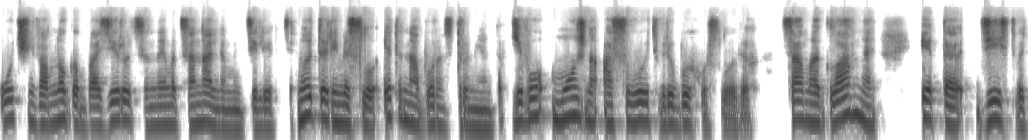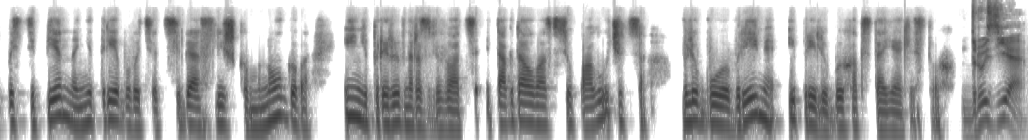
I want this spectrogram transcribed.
очень во многом базируется на эмоциональном интеллекте. Но это ремесло, это набор инструментов. Его можно освоить в любых условиях. Самое главное это действовать постепенно, не требовать от себя слишком многого и непрерывно развиваться. И тогда у вас все получится в любое время и при любых обстоятельствах. Друзья,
